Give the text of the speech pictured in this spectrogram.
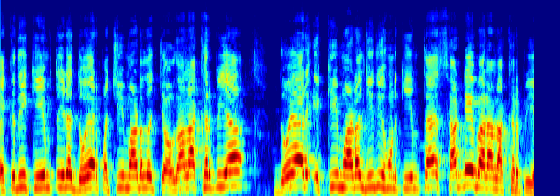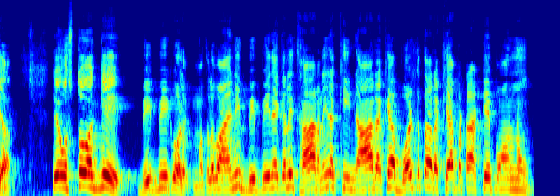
ਇੱਕ ਦੀ ਕੀਮਤ ਜਿਹੜਾ 2025 ਮਾਡਲ 14 ਲੱਖ ਰੁਪਇਆ 2021 ਮਾਡਲ ਜਿਹਦੀ ਹੁਣ ਕੀਮਤ ਹੈ 12.5 ਲੱਖ ਰੁਪਇਆ ਤੇ ਉਸ ਤੋਂ ਅੱਗੇ ਬੀਬੀ ਕੋਲ, ਮਤਲਬ ਆਏ ਨਹੀਂ, ਬੀਬੀ ਨੇ ਕੱਲੀ ਥਾਰ ਨਹੀਂ ਰੱਖੀ, ਨਾ ਰੱਖਿਆ, ਬੁਲਟ ਤਾਂ ਰੱਖਿਆ ਪਟਾਕੇ ਪਾਉਣ ਨੂੰ।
